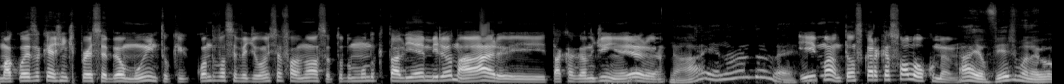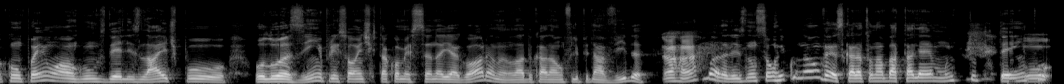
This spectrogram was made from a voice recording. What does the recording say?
uma coisa que a gente percebeu muito, que quando você vê de longe, você fala, nossa, todo mundo que tá ali é milionário e tá cagando dinheiro. Ah, é nada, velho. E, mano, tem uns caras que é só louco mesmo. Ah, eu vejo, mano, eu acompanho alguns deles lá e, tipo, o Luazinho, principalmente, que tá começando aí agora, mano, lá do canal Um Flip na Vida. Aham. Uhum. Mano, eles não são ricos não, velho. Os caras estão na batalha há muito tempo.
